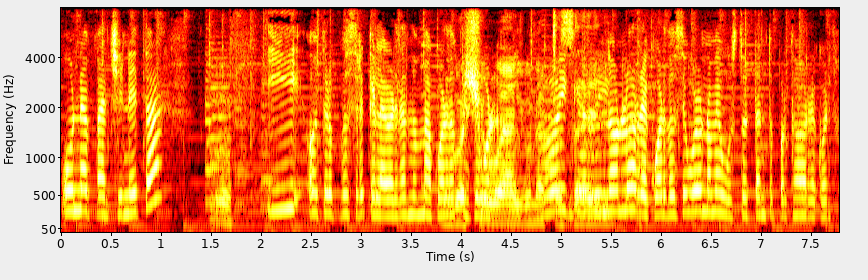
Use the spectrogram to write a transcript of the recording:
una panchineta Uf, y otro postre que la verdad no me acuerdo que seguro. goshua, alguna Ay, cosa qué ahí. rico. No lo recuerdo, seguro no me gustó tanto porque no lo recuerdo.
